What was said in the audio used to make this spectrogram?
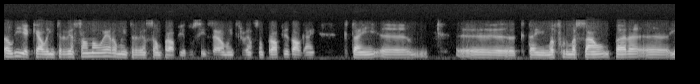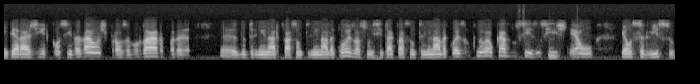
ali aquela intervenção não era uma intervenção própria do CIS, era uma intervenção própria de alguém que tem, uh, que tem uma formação para interagir com cidadãos, para os abordar, para determinar que façam determinada coisa ou solicitar que façam determinada coisa, o que não é o caso do SIS. O SIS é um, é um serviço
